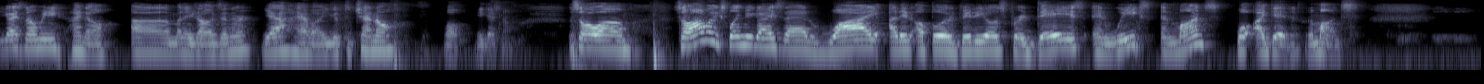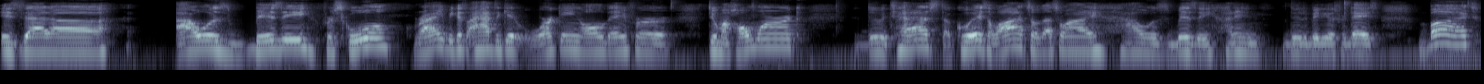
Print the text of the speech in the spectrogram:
You guys know me? I know. Um, my name's Alexander. Yeah, I have a YouTube channel. Well, you guys know. So, um, so I'm gonna explain to you guys that why I didn't upload videos for days and weeks and months. Well, I did, the months. Is that, uh, I was busy for school, right? Because I had to get working all day for, do my homework, do a test, a quiz, a lot. So that's why I was busy. I didn't do the videos for days. But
